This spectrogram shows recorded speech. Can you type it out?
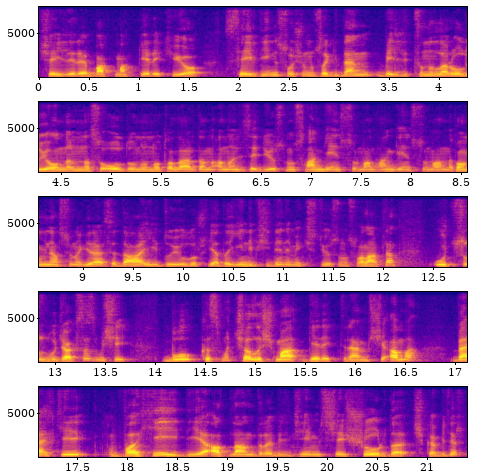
şeylere bakmak gerekiyor. Sevdiğiniz, hoşunuza giden belli tınılar oluyor. Onların nasıl olduğunu notalardan analiz ediyorsunuz. Hangi enstrüman hangi enstrümanla kombinasyona girerse daha iyi duyulur ya da yeni bir şey denemek istiyorsunuz falan filan. Uçsuz bucaksız bir şey. Bu kısmı çalışma gerektiren bir şey ama belki vahiy diye adlandırabileceğimiz şey şurada çıkabilir.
